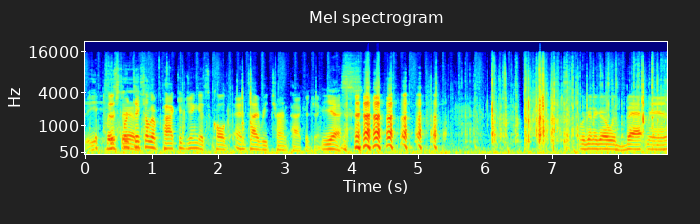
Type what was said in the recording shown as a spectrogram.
He This particular packaging is called anti-return packaging. Yes. We're gonna go with Batman.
